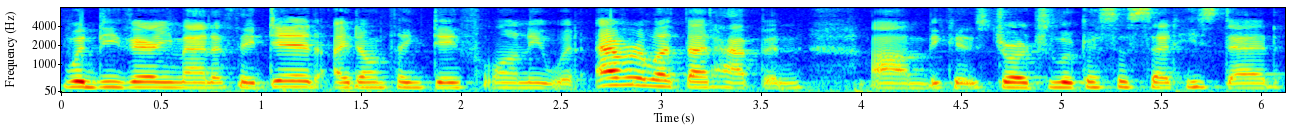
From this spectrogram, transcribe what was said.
would be very mad if they did. I don't think Dave Filoni would ever let that happen, um, because George Lucas has said he's dead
